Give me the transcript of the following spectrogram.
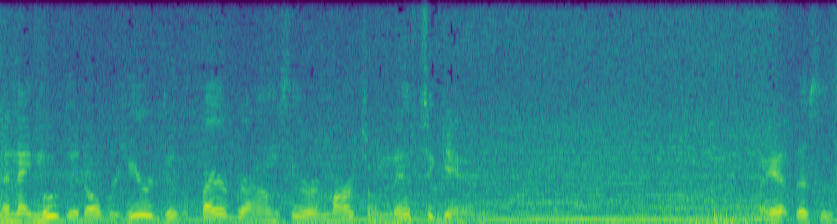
Then they moved it over here to the fairgrounds here in Marshall, Michigan. Yeah, this is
